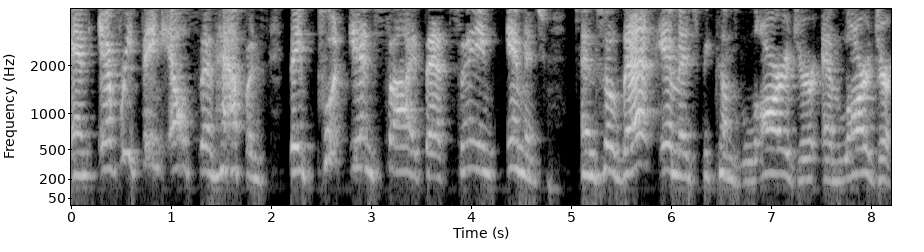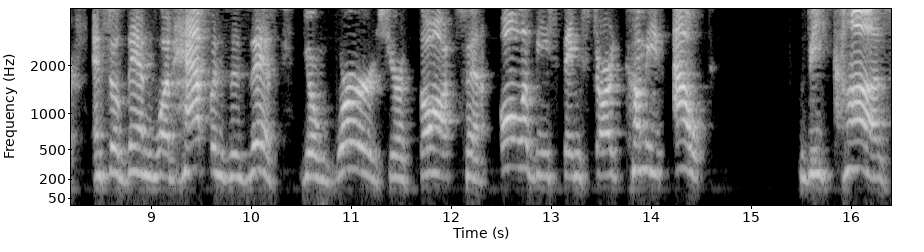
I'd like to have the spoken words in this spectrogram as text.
and everything else that happens, they put inside that same image. And so that image becomes larger and larger. And so then what happens is this your words, your thoughts, and all of these things start coming out because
